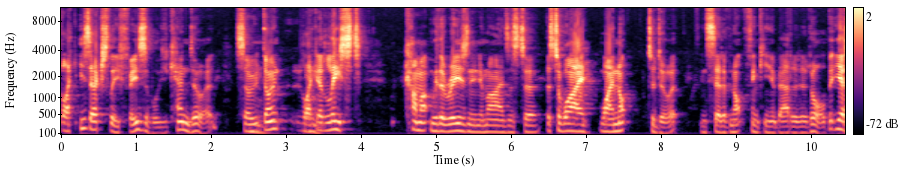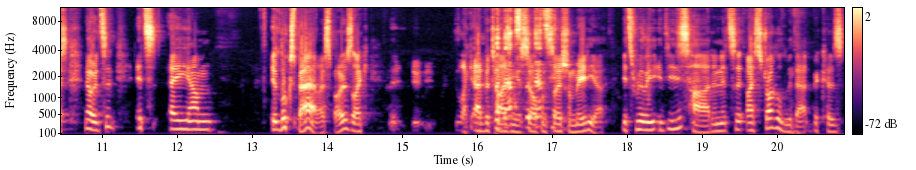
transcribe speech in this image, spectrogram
like is actually feasible. You can do it. So mm. don't like mm. at least come up with a reason in your minds as to as to why why not to do it instead of not thinking about it at all. But yes, no, it's a, it's a um, it looks bad, I suppose. Like like advertising yourself on social media it's really it is hard and it's i struggled with that because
